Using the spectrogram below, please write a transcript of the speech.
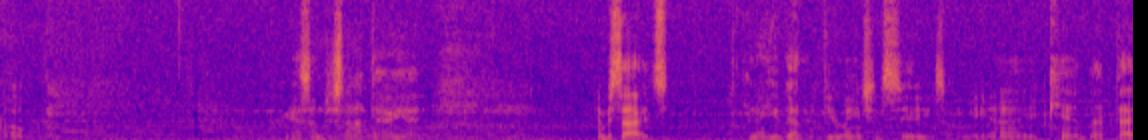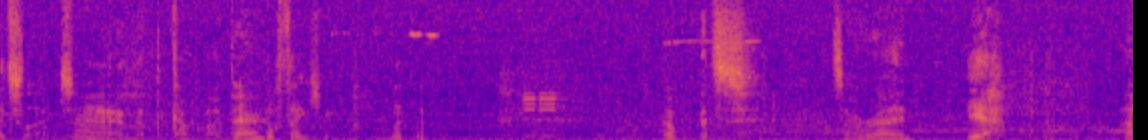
Well, I guess I'm just not there yet. And besides, you know, you got a few ancient cities on me. I can't let that slide. So, Yeah, I left a couple out there. well, thank you. Oh, that's that's all right. Yeah. Uh,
